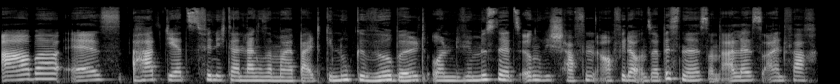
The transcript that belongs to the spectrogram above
Aber es hat jetzt, finde ich, dann langsam mal bald genug gewirbelt und wir müssen jetzt irgendwie schaffen, auch wieder unser Business und alles einfach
